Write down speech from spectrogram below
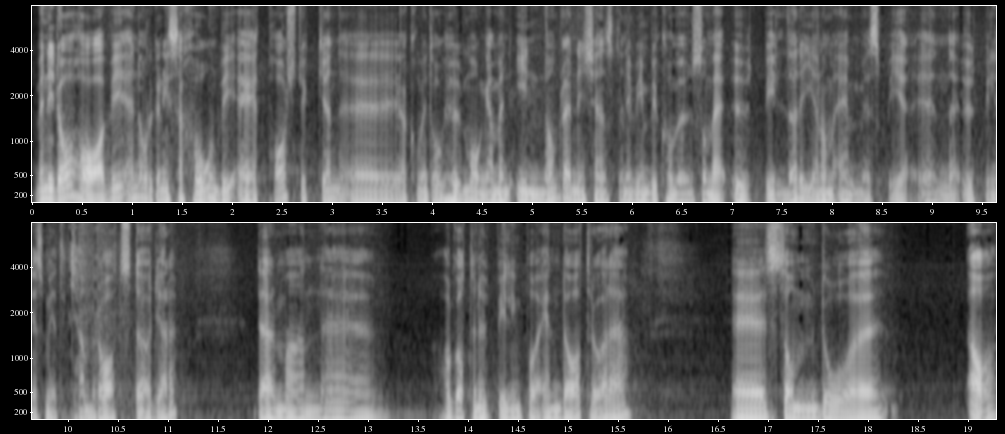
Men idag har vi en organisation, vi är ett par stycken, eh, jag kommer inte ihåg hur många, men inom räddningstjänsten i Vimby kommun som är utbildade genom MSB, en utbildning som heter kamratstödjare. Där man eh, har gått en utbildning på en dag tror jag det är. Eh, som då eh, ja,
